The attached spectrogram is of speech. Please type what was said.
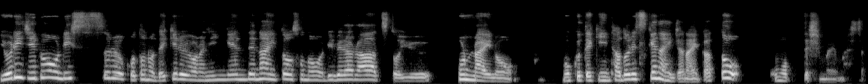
より自分を律することのできるような人間でないと、そのリベラルアーツという本来の目的にたどり着けないんじゃないかと思ってしまいました。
